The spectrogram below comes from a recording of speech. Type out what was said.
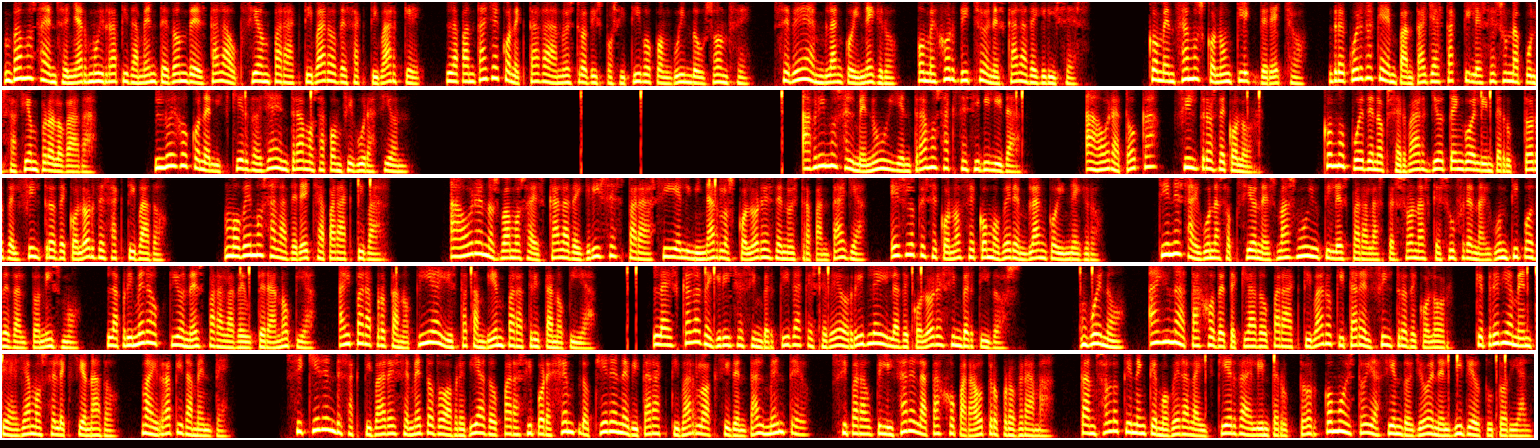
Vamos a enseñar muy rápidamente dónde está la opción para activar o desactivar que, la pantalla conectada a nuestro dispositivo con Windows 11, se vea en blanco y negro, o mejor dicho en escala de grises. Comenzamos con un clic derecho, recuerda que en pantallas táctiles es una pulsación prolongada. Luego con el izquierdo ya entramos a configuración. Abrimos el menú y entramos a accesibilidad. Ahora toca, filtros de color. Como pueden observar yo tengo el interruptor del filtro de color desactivado. Movemos a la derecha para activar. Ahora nos vamos a escala de grises para así eliminar los colores de nuestra pantalla, es lo que se conoce como ver en blanco y negro. Tienes algunas opciones más muy útiles para las personas que sufren algún tipo de daltonismo. La primera opción es para la deuteranopia, hay para protanopía y está también para tritanopía. La escala de grises invertida que se ve horrible y la de colores invertidos. Bueno, hay un atajo de teclado para activar o quitar el filtro de color, que previamente hayamos seleccionado, muy rápidamente. Si quieren desactivar ese método abreviado para si por ejemplo quieren evitar activarlo accidentalmente o, si para utilizar el atajo para otro programa, tan solo tienen que mover a la izquierda el interruptor como estoy haciendo yo en el vídeo tutorial.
